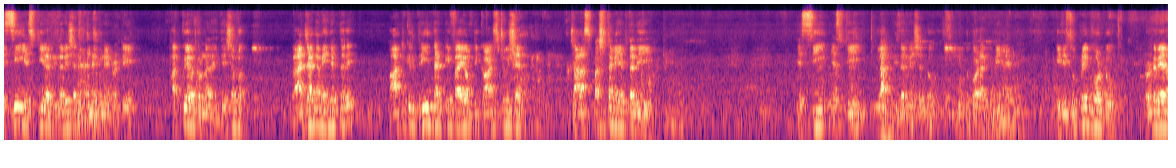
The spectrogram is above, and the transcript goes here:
ఎస్సీ ఎస్టీల రిజర్వేషన్ అందుకునేటువంటి హక్కు ఎవరికి ఉన్నది దేశంలో. రాజ్యాంగం ఏం చెప్తుంది? Article three thirty five of the constitution చాలా స్పష్టంగా చెప్తుంది. ఎస్సీ ఎస్టీల రిజర్వేషన్లు ముట్టుకోవడానికి వీల్లేదు. ఇది సుప్రీంకోర్టు రెండు వేల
